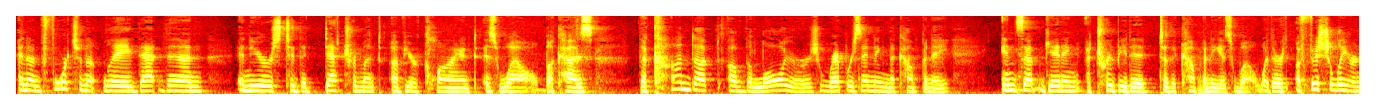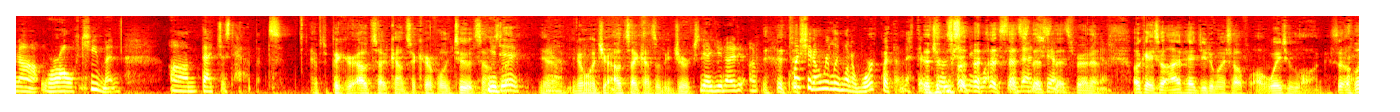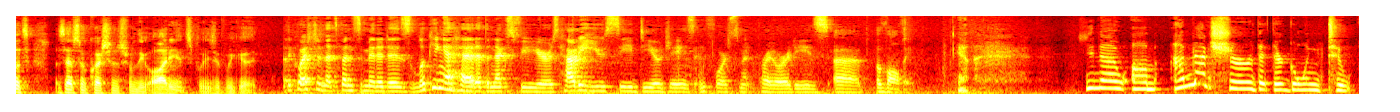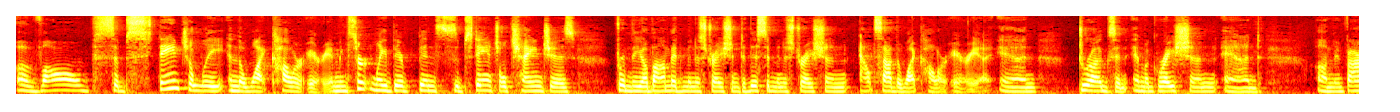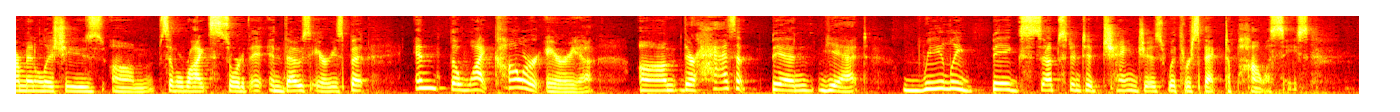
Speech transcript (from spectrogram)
And unfortunately, that then inures to the detriment of your client as well, because the conduct of the lawyers representing the company ends up getting attributed to the company as well, whether officially or not. We're all human. Um, that just happens have to pick your outside counsel carefully too. It sounds you like do. you know yeah. you don't want your outside counsel to be jerks. Yeah, you know. Uh, plus, you don't really want to work with them if they're jerks anyway. that's, so that's, that's, that's, fair enough. Yeah. Okay, so I've had you to myself way too long. So let's let's have some questions from the audience, please, if we could. The question that's been submitted is: Looking ahead at the next few years, how do you see DOJ's enforcement priorities uh, evolving? Yeah. You know, um, I'm not sure that they're going to evolve substantially in the white collar area. I mean, certainly there have been substantial changes from the Obama administration to this administration outside the white collar area in drugs and immigration and um, environmental issues, um, civil rights, sort of in those areas. But in the white collar area, um, there hasn't been yet really big substantive changes with respect to policies.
